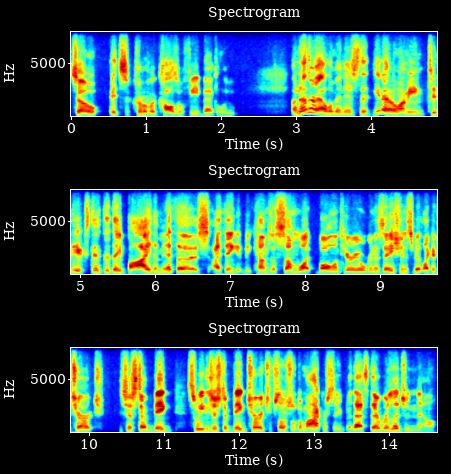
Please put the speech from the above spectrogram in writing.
So, it's kind of a causal feedback loop. Another element is that, you know, I mean, to the extent that they buy the mythos, I think it becomes a somewhat voluntary organization. It's a bit like a church. It's just a big, Sweden's just a big church of social democracy, but that's their religion now.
